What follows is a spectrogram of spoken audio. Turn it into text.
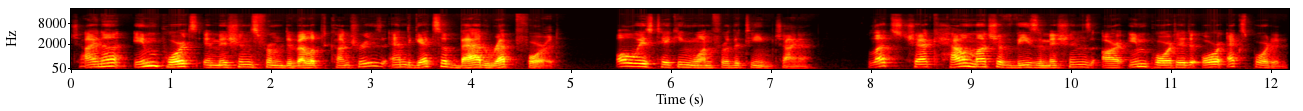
China imports emissions from developed countries and gets a bad rep for it. Always taking one for the team, China. Let's check how much of these emissions are imported or exported.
